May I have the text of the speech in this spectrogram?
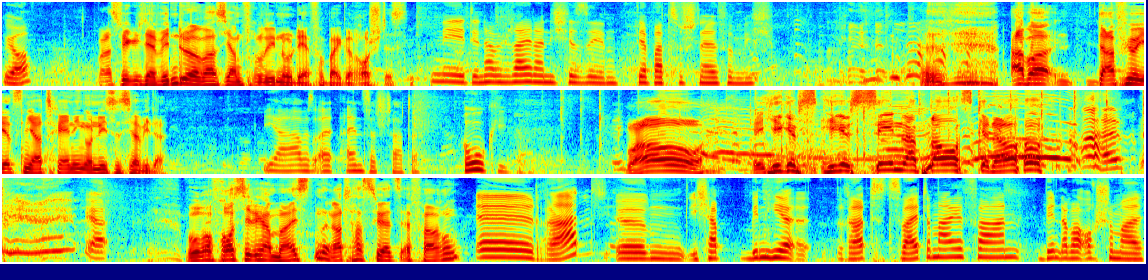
ja. War das wirklich der Wind oder war es Jan Frodeno, der vorbeigerauscht ist? Nee, den habe ich leider nicht gesehen. Der war zu schnell für mich. Aber dafür jetzt ein Jahr Training und nächstes Jahr wieder. Ja, aber es ist ein Einzelstarter. Okay. Wow, hier gibt's, hier gibt's Szenenapplaus, genau. ja. Worauf freust du dich am meisten? Rad hast du jetzt Erfahrung? Äh, Rad, ähm, ich hab, bin hier Rad zweite Mal gefahren, bin aber auch schon mal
